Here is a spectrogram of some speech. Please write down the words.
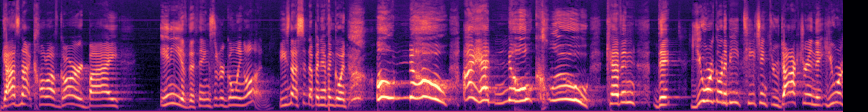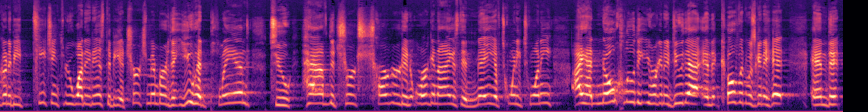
God's not caught off guard by any of the things that are going on. He's not sitting up in heaven going, Oh no, I had no clue, Kevin, that you were going to be teaching through doctrine, that you were going to be teaching through what it is to be a church member, that you had planned to have the church chartered and organized in May of 2020. I had no clue that you were going to do that and that COVID was going to hit and that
